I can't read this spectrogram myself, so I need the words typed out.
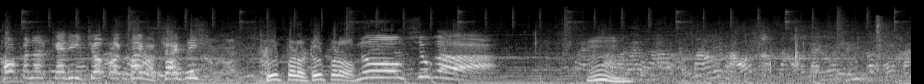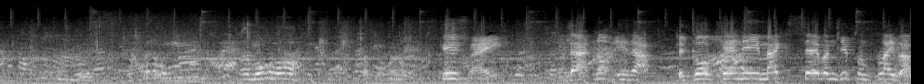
Coconut candy chocolate flavor. Try please. Trút palo, trút palo. No sugar. Mm. Kiss me. That not enough. Because candy makes seven different flavor.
